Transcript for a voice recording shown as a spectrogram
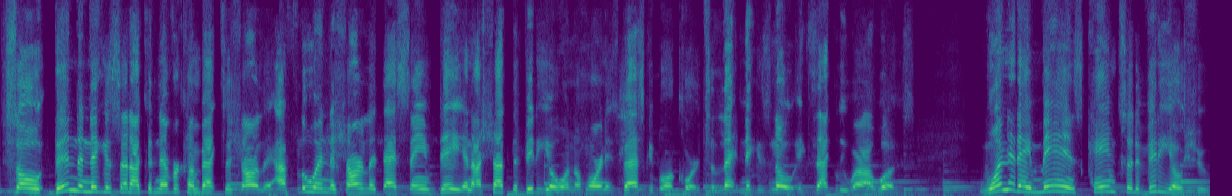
So then the nigga said I could never come back to Charlotte. I flew into Charlotte that same day and I shot the video on the Hornets basketball court to let niggas know exactly where I was. One of they mans came to the video shoot.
